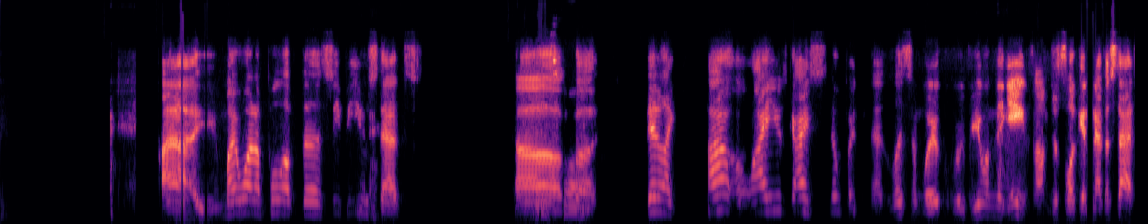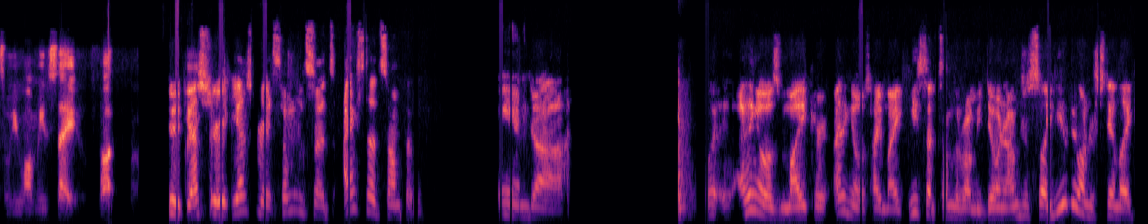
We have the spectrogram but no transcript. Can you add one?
Uh, you might want to pull up the CPU stats. Uh, but they're like, how, why are you guys snooping? Uh, listen, we're reviewing the games. I'm just looking at the stats. What do you want me to say? Fuck. Dude, yesterday, yesterday, someone said I said something, and uh, I think it was Mike or I think it was Hype Mike. He said something about me doing it. I'm just like, you do understand, like,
